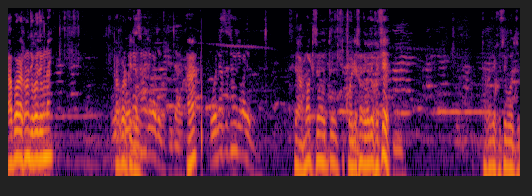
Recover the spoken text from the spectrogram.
তারপর এখনও যোগাযোগ নাই। তারপর কিছু কৈলাসের হ্যাঁ? কৈলাসের সে আমার সঙ্গে তো কৈলের সঙ্গে যোগাযোগ হচ্ছে। যোগাযোগ খুশি বলছে।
